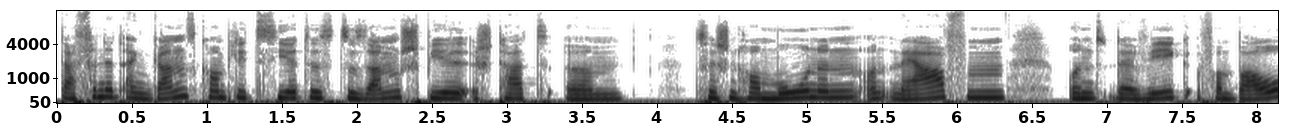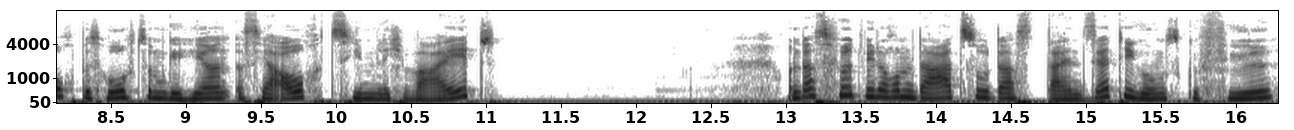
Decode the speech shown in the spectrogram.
Da findet ein ganz kompliziertes Zusammenspiel statt ähm, zwischen Hormonen und Nerven und der Weg vom Bauch bis hoch zum Gehirn ist ja auch ziemlich weit. Und das führt wiederum dazu, dass dein Sättigungsgefühl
